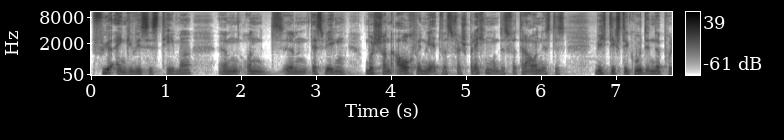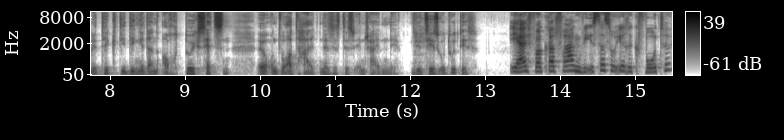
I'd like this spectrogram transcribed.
für ein gewisses Thema. Ähm, und ähm, deswegen muss schon auch, wenn wir etwas versprechen, und das Vertrauen ist das wichtigste Gut in der Politik, die Dinge dann auch durchsetzen äh, und Wort halten. Das ist das Entscheidende. Und die CSU tut das. Ja, ich wollte gerade fragen, wie ist das so Ihre Quote?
